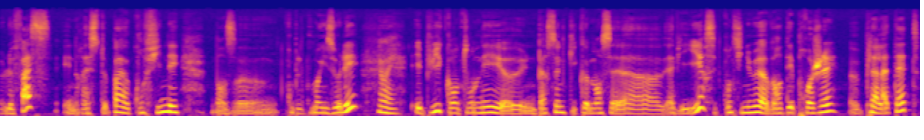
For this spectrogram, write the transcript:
le fassent et ne restent pas confinés dans un complètement isolés. Oui. Et puis, quand on est euh, une personne qui commence à, à vieillir, c'est de continuer à avoir des projets euh, plein la tête,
